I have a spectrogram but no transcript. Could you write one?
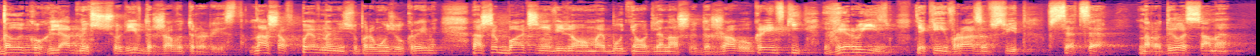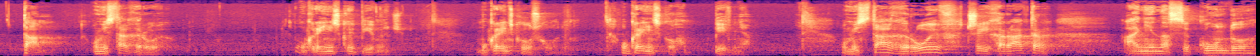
далекоглядних щурів держави-терориста. Наша впевненість у перемозі України, наше бачення вільного майбутнього для нашої держави, український героїзм, який вразив світ, все це народилось саме там, у містах героїв української півночі, українського сходу, українського півдня. У містах героїв, чий характер ані на секунду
